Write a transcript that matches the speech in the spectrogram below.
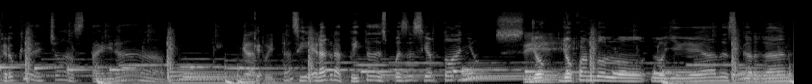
creo que de hecho hasta era... ¿Gratuita? Sí, era gratuita después de cierto año. Sí. Yo, yo cuando lo, lo llegué a descargar,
